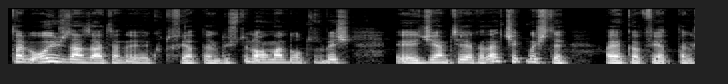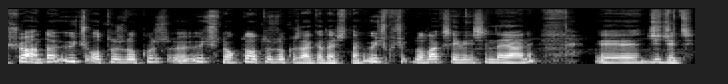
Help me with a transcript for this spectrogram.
Tabii o yüzden zaten e, kutu fiyatları düştü. Normalde 35 e, GMT'ye kadar çıkmıştı ayakkabı fiyatları. Şu anda 3.39 e, 3.39 arkadaşlar. 3.5 dolar seviyesinde yani e, Cicit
